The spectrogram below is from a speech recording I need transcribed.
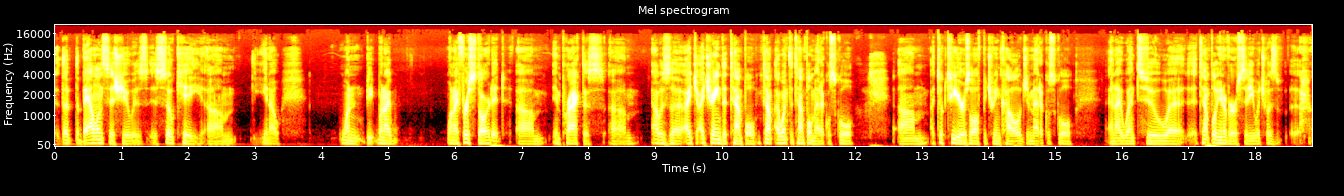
the the balance issue is is so key. Um, you know, when when I when I first started um, in practice, um, I was uh, I, I trained at Temple. Tem- I went to Temple Medical School. Um, I took two years off between college and medical school, and I went to uh, Temple University, which was, uh,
